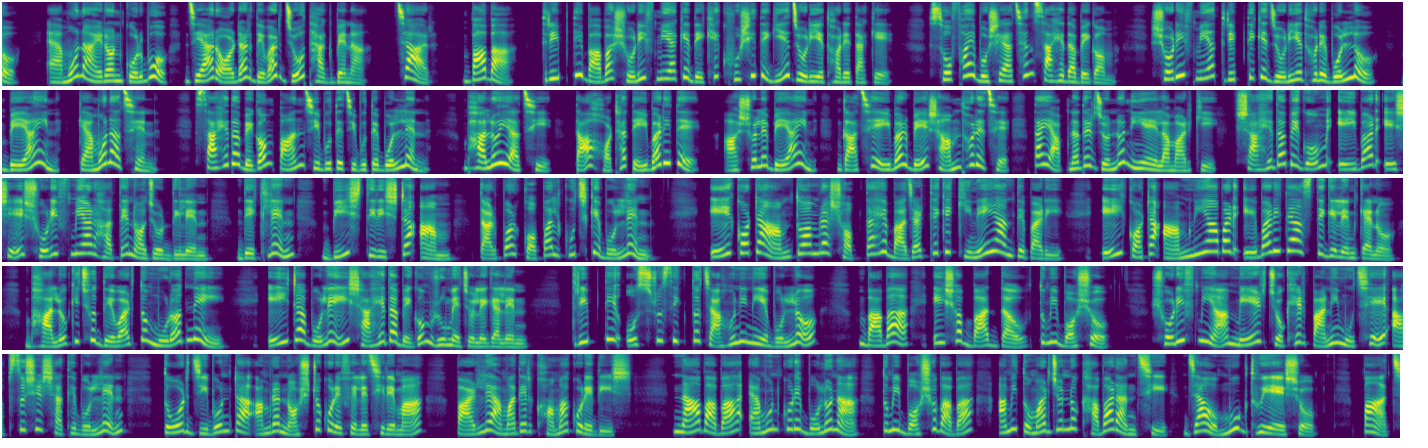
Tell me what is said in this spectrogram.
এমন আয়রন করব যে আর অর্ডার দেওয়ার জো থাকবে না। চার, বাবা। তৃপ্তি বাবা শরীফ মিয়াকে দেখে খুশিতে গিয়ে জড়িয়ে ধরে তাকে। সোফায় বসে আছেন সাহেদা বেগম। শরীফ মিয়া তৃপ্তিকে জড়িয়ে ধরে বলল, বেআইন, কেমন আছেন? সাহেদা বেগম পান চিবুতে চিবুতে বললেন ভালোই আছি। তা হঠাৎ এই বাড়িতে? আসলে বেআইন, গাছে এইবার বেশ আম ধরেছে, তাই আপনাদের জন্য নিয়ে এলাম আর কি। শাহেদা বেগম এইবার এসে শরীফ মিয়ার হাতে নজর দিলেন। দেখলেন বিশ তিরিশটা আম। তারপর কপাল কুচকে বললেন, এ কটা আম তো আমরা সপ্তাহে বাজার থেকে কিনেই আনতে পারি। এই কটা আম নিয়ে আবার এ বাড়িতে আসতে গেলেন কেন? ভালো কিছু দেওয়ার তো মুরদ নেই। এইটা বলেই শাহেদা বেগম রুমে চলে গেলেন। তৃপ্তি অশ্রুসিক্ত চাহনি নিয়ে বলল, বাবা এইসব বাদ দাও, তুমি বসো। শরীফ মিয়া মেয়ের চোখের পানি মুছে আফসোসের সাথে বললেন, তোর জীবনটা আমরা নষ্ট করে ফেলেছি রে মা, পারলে আমাদের ক্ষমা করে দিস। না বাবা, এমন করে বলো না, তুমি বসো বাবা, আমি তোমার জন্য খাবার আনছি, যাও, মুখ ধুয়ে এসো। পাঁচ,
